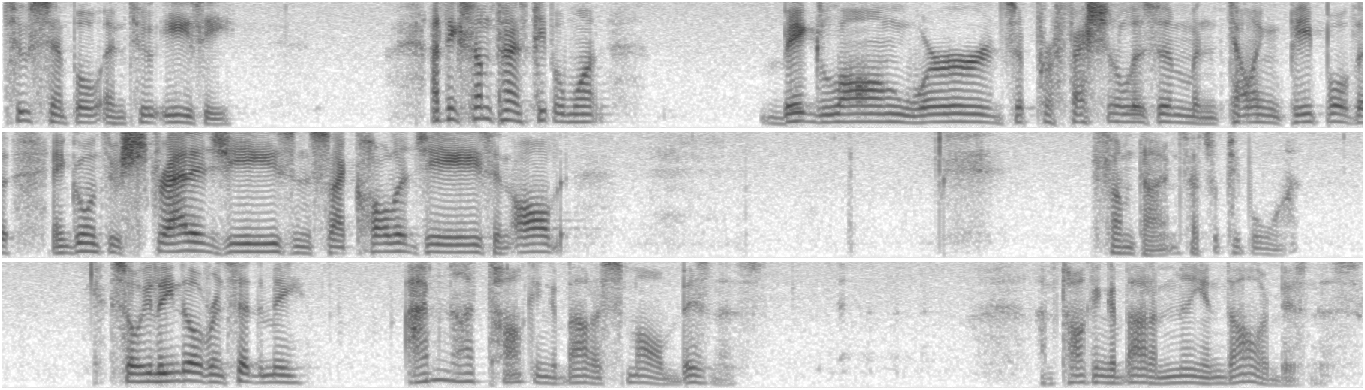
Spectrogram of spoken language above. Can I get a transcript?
too simple and too easy. I think sometimes people want big long words of professionalism and telling people that and going through strategies and psychologies and all that. Sometimes that's what people want. So he leaned over and said to me, I'm not talking about a small business. I'm talking about a million dollar business.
